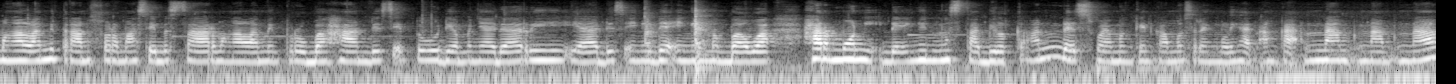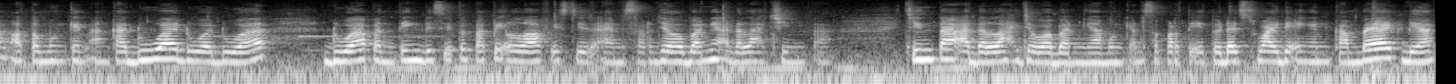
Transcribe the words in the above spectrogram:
mengalami transformasi besar mengalami perubahan di situ dia menyadari ya di sini dia ingin membawa harmoni dia ingin menstabilkan. That's why mungkin kamu sering melihat angka 666 atau mungkin angka 222 dua penting di situ tapi love is the answer. Jawabannya adalah cinta cinta adalah jawabannya mungkin seperti itu. That's why dia ingin comeback dia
